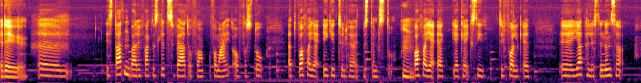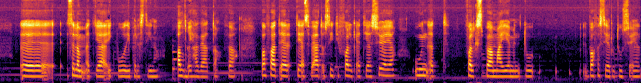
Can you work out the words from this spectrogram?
Er det... Øhm, I starten var det faktisk lidt svært for, for mig at forstå, at hvorfor jeg ikke tilhører et bestemt sted. Mm. Hvorfor jeg, er, jeg kan ikke sige til folk, at øh, jeg er palæstinenser, øh, selvom at jeg ikke boede i Palæstina. Aldrig har været der før. Hvorfor det er, det er svært at sige til folk, at jeg er syrier, uden at folk spørger mig, jamen du, hvorfor siger du, du er syrier,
